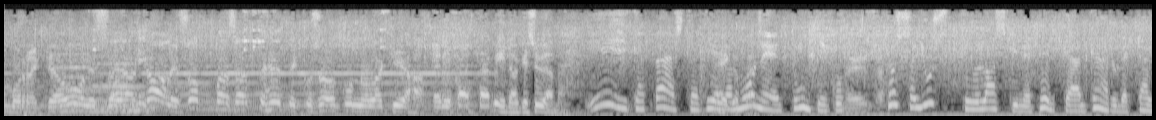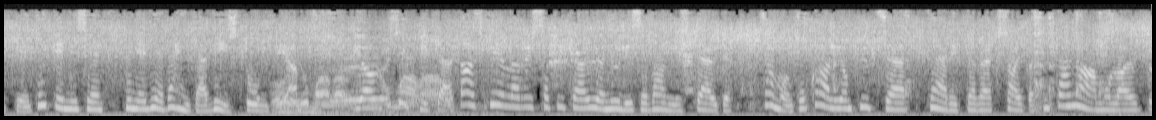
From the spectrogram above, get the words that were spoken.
Lihamurrekin on uunissa ja kaalisoppaa saatte heti, kun se on kunnolla kieha. Eli päästään vihdoinkin syömään. Eikä päästä vielä Eikö moneen tuntiin, kun tuossa just laskin, että pelkkään käärylle täytteen tekemiseen menee vielä vähintään viisi tuntia. Oi jumala. Ja sit pitää taas kellarissa pitää yön yli se valmis täyte. Samoin kuin kaali on kypsää käärittäväksi aikaisintaan aamulla. että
